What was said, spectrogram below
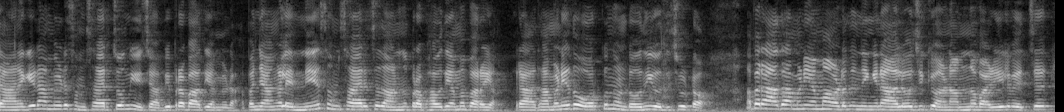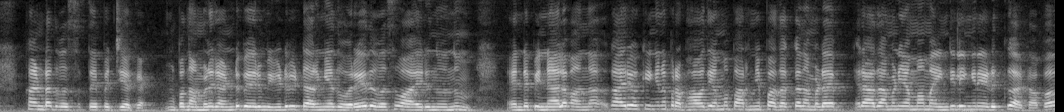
ജാനകിയുടെ അമ്മയോട് സംസാരിച്ചോ എന്ന് ചോദിച്ചു അബി പ്രഭാതി അമ്മയോട്. അപ്പം ഞങ്ങൾ എന്നേ സംസാരിച്ചതാണെന്ന് പ്രഭാവതി അമ്മ പറയാം. രാധാമണി അത് ഓർക്കുന്നുണ്ടോ എന്ന് ചോദിച്ചു കേട്ടോ. അപ്പോൾ രാധാമണി അമ്മ അവിടെ നിന്ന് ഇങ്ങനെ ആലോചിക്കുവാണ് അന്ന് വഴിയിൽ വെച്ച് കണ്ട ദിവസത്തെ പറ്റിയൊക്കെ. അപ്പോൾ നമ്മൾ രണ്ടുപേരും വീട് വിട്ടിറങ്ങിയത് ഒരേ ദിവസമായിരുന്നു എന്നും എന്റെ പിന്നാലെ വന്ന കാര്യമൊക്കെ ഇങ്ങനെ പ്രഭാവതി അമ്മ പറഞ്ഞപ്പോൾ അതൊക്കെ നമ്മുടെ രാധാമണി അമ്മ മൈൻഡിൽ ഇങ്ങനെ എടുക്കുക കേട്ടോ. അപ്പോൾ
